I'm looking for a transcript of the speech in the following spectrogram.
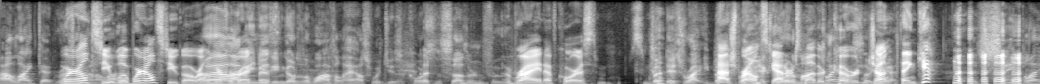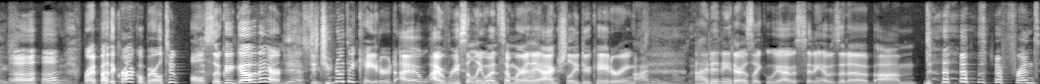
I like that. Where else do you? well, Where else do you go around well, here for I breakfast? mean, you can go to the Waffle House, which is of course the southern food. right, of course. But it's right. but Hash right brown to scattered, smothered, Montclair, covered so in junk. got- Thank you. It's the same place. Uh-huh. Yeah. Right by the Cracker Barrel too. Also could go there. Yes, Did you you know they catered? I I recently went somewhere and they actually do catering. I didn't know that. I didn't either. I was like, we, I was sitting, I was at a, um, I a friend's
